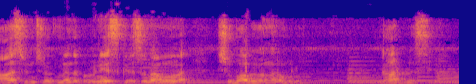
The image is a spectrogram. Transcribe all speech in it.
ఆశీర్వించినట్టు. మీ అందరూ నామమున శుభాభివందనములు. God bless you.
